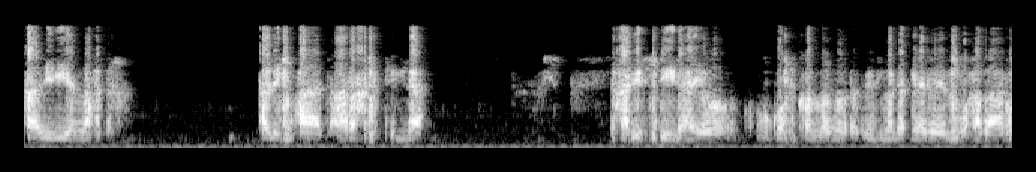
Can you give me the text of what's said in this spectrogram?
hadihi hiya lacna alibcaad can raxmat illah naxariista ilaahay oo qofka laga dheereeyo lagu habaaro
